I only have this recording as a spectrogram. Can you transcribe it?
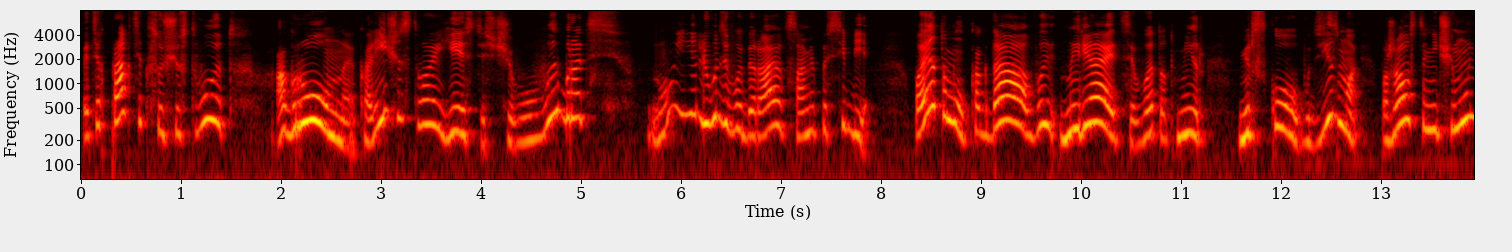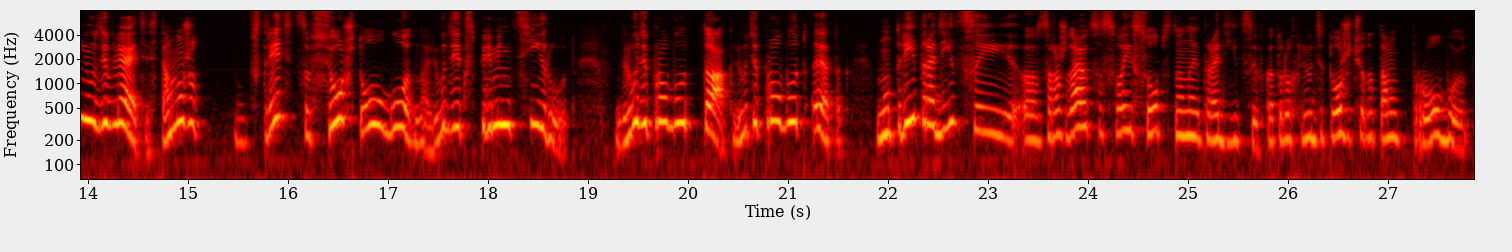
этих практик существует огромное количество, есть из чего выбрать, ну и люди выбирают сами по себе. Поэтому, когда вы ныряете в этот мир мирского буддизма, пожалуйста, ничему не удивляйтесь. Там может встретиться все, что угодно. Люди экспериментируют, люди пробуют так, люди пробуют этак. Внутри традиций э, зарождаются свои собственные традиции, в которых люди тоже что-то там пробуют.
